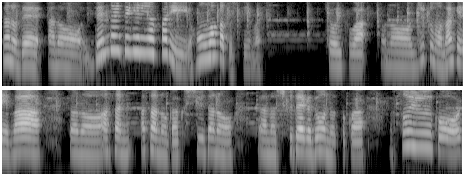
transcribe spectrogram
なので、あの、全体的にやっぱりほんわかとしています。教育は。その、塾もなければ、その、朝、朝の学習だの、あの、宿題がどうのとか、そういう、こ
